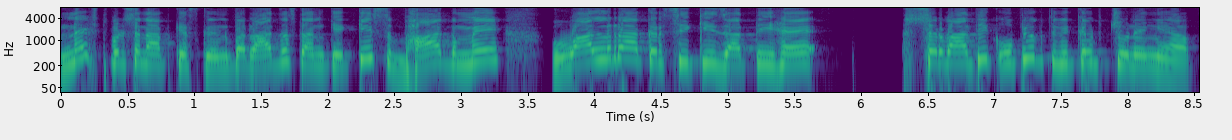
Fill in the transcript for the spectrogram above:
नेक्स्ट प्रश्न आपके स्क्रीन पर, राजस्थान के किस भाग में वालरा कृषि की जाती है? सर्वाधिक उपयुक्त विकल्प चुनेंगे आप।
